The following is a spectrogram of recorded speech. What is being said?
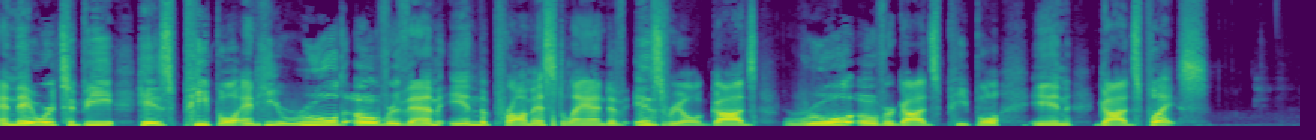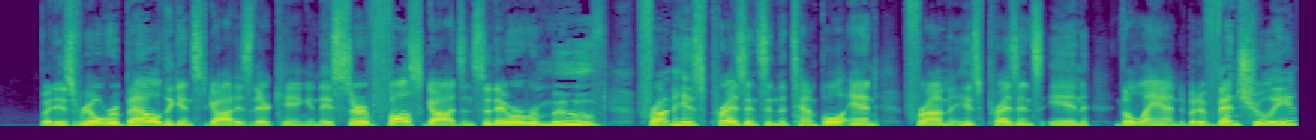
and they were to be his people. And he ruled over them in the promised land of Israel. God's rule over God's people in God's place. But Israel rebelled against God as their king, and they served false gods, and so they were removed from his presence in the temple and from his presence in the land. But eventually,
